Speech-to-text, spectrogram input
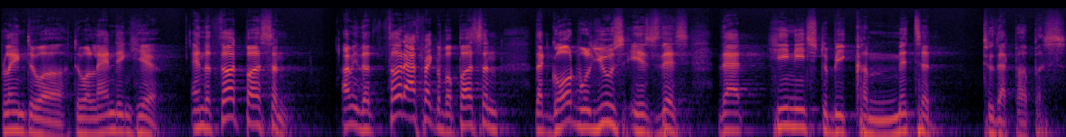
plane to a, to a landing here. And the third person, I mean, the third aspect of a person that God will use is this that he needs to be committed to that purpose,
